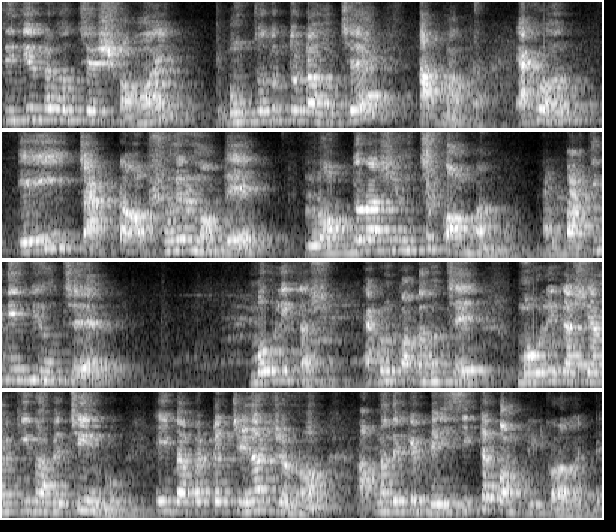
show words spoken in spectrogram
তৃতীয়টা হচ্ছে সময়, এবং চতুর্থটা হচ্ছে তাপমাত্রা। এখন এই চারটা অপশনের মধ্যে লব্ধ রাশি হচ্ছে কম্পাঙ্ক, আর বাকি তিনটি হচ্ছে মৌলিক রাশি। এখন কথা হচ্ছে, মৌলিক রাশি আমি কীভাবে চিনব? এই ব্যাপারটা চেনার জন্য আপনাদেরকে বেসিকটা কমপ্লিট করা লাগবে।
